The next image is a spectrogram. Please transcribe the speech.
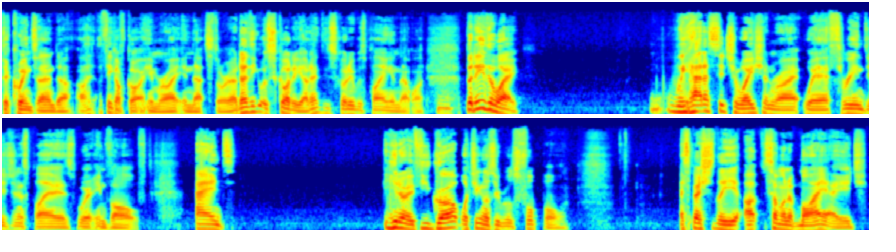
the Queenslander. I, I think I've got him right in that story. I don't think it was Scotty. I don't think Scotty was playing in that one. But either way, we had a situation, right, where three Indigenous players were involved. And, you know, if you grow up watching Aussie rules football, especially uh, someone of my age,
